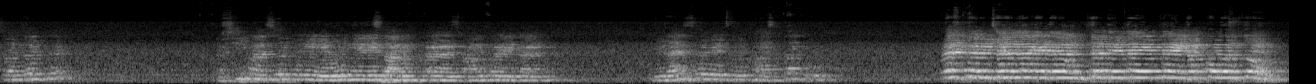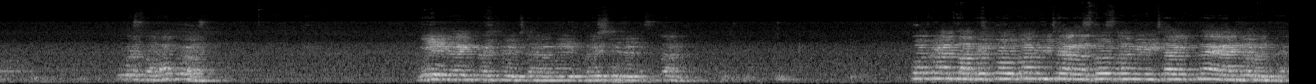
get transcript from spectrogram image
समजत नाही कोणी निवडून गेले सावंतवाडीकर विधानसभेतून असतात प्रश्न विचारला की उत्तर देता येत नाही गप्प बसतो पुढे मी एकदा एक प्रश्न विचारला मी परिषदेत असताना प्रश्न होता विचारला सहसा मी विचारत नाही राज्यमंत्र्या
